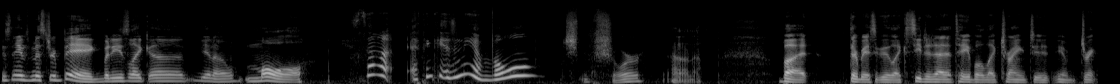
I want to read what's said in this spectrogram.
his name's mr big but he's like a you know mole Is that I think isn't he a vole? Sh- sure i don't know but they're basically like seated at a table like trying to you know drink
